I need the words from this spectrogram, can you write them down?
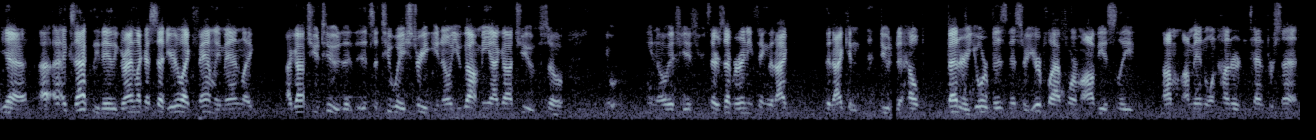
Yeah, I, exactly, Daily Grind. Like I said, you're like family, man. Like I got you too. It's a two-way street. You know, you got me, I got you. So, know, if if there's ever anything that I that I can do to help better your business or your platform, obviously, I'm I'm in 110 percent.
